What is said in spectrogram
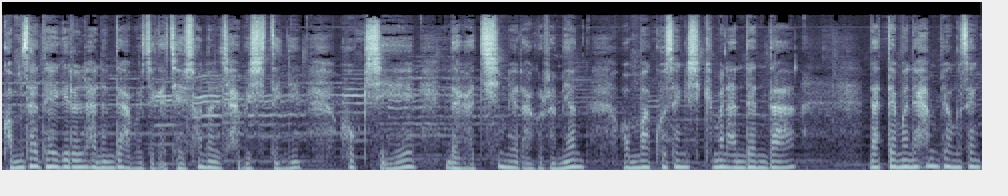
검사 대기를 하는데 아버지가 제 손을 잡으시더니 혹시 내가 치매라 그러면 엄마 고생시키면 안 된다. 나 때문에 한평생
